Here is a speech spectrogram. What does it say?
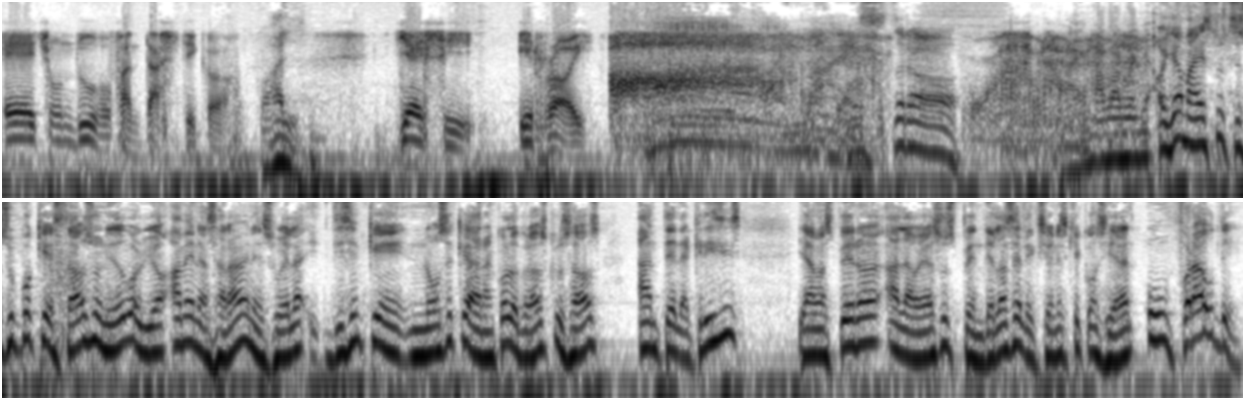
he hecho un dúo fantástico. ¿Cuál? Jesse y Roy. ¡Ah! Maestro. Oiga, maestro, ¿usted supo que Estados Unidos volvió a amenazar a Venezuela? Dicen que no se quedarán con los brazos cruzados ante la crisis y además pidieron a la OEA suspender las elecciones que consideran un fraude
